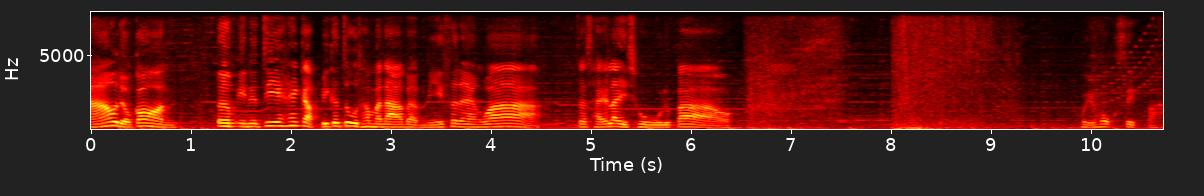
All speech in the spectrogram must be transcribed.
อ้าว เดี๋ยวก่อน เติม Energy ให้กับปิกาจูธรรมดาแบบนี้แสดงว่าจะใช้ไลชูหรือเปล่าหุยหกสิบอะ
